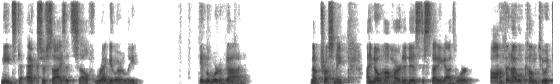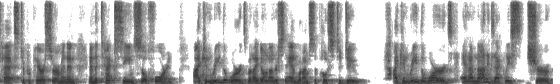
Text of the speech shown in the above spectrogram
needs to exercise itself regularly in the Word of God. Now, trust me, I know how hard it is to study God's Word. Often I will come to a text to prepare a sermon and, and the text seems so foreign. I can read the words, but I don't understand what I'm supposed to do. I can read the words and I'm not exactly sure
